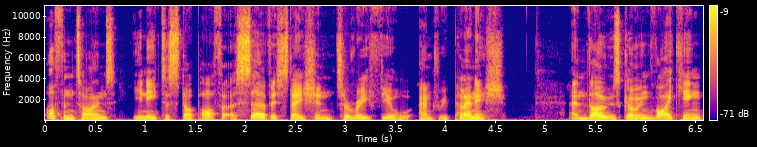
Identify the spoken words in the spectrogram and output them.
oftentimes you need to stop off at a service station to refuel and replenish. And those going Viking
